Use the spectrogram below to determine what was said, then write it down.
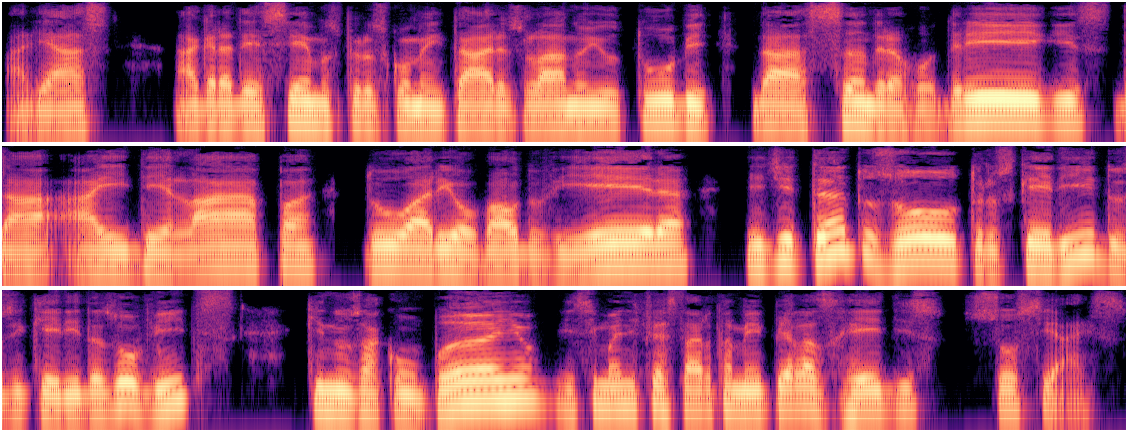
Aliás, agradecemos pelos comentários lá no YouTube da Sandra Rodrigues, da Aide Lapa, do Ariovaldo Vieira e de tantos outros queridos e queridas ouvintes que nos acompanham e se manifestaram também pelas redes sociais.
